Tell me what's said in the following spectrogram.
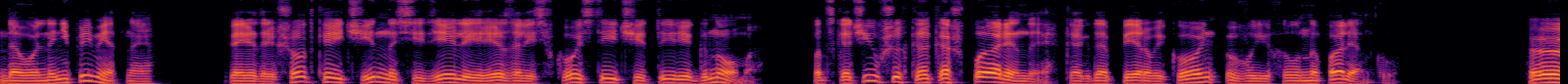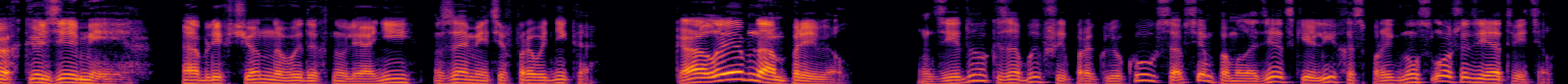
довольно неприметная. Перед решеткой чинно сидели и резались в кости четыре гнома, подскочивших как ошпаренные, когда первый конь выехал на полянку. «Эх, Казимир!» — облегченно выдохнули они, заметив проводника. «Колым нам привел!» Дедок, забывший про клюку, совсем по-молодецки лихо спрыгнул с лошади и ответил.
